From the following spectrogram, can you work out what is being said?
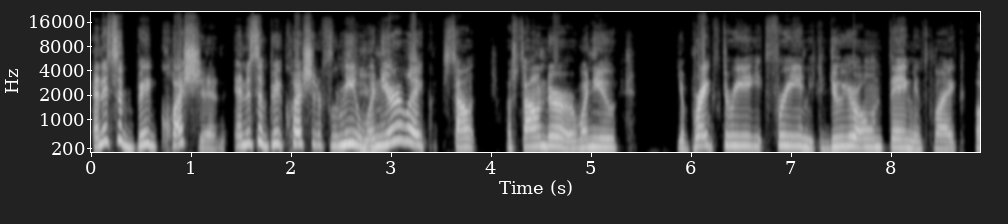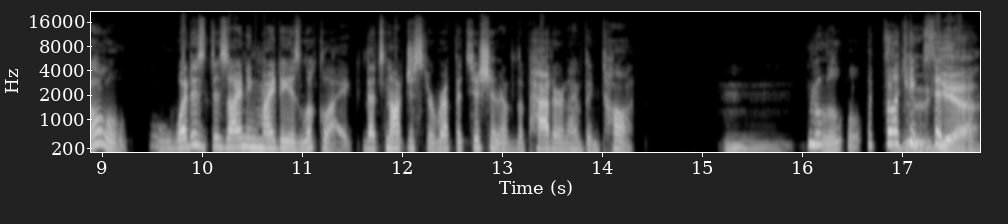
And it's a big question. And it's a big question for me. When you're like found, a founder or when you you break three free and you can do your own thing, it's like, oh, what does designing my days look like? That's not just a repetition of the pattern I've been taught. Mm. yeah.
